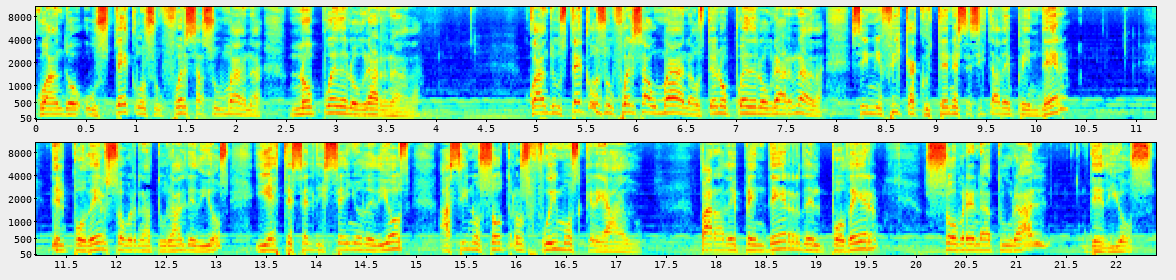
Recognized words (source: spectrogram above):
cuando usted con su fuerza humana no puede lograr nada. Cuando usted con su fuerza humana usted no puede lograr nada, significa que usted necesita depender del poder sobrenatural de Dios y este es el diseño de Dios. Así nosotros fuimos creados para depender del poder sobrenatural de Dios.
